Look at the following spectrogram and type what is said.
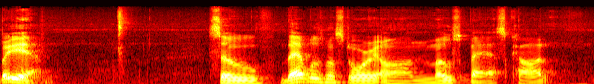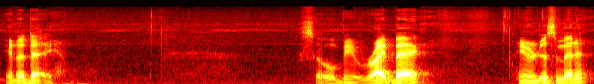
but yeah, so that was my story on most bass caught in a day. So we'll be right back here in just a minute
